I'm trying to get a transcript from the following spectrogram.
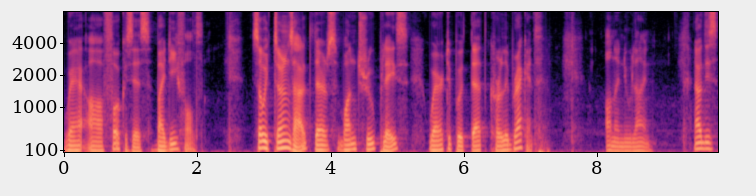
where our focus is by default. So it turns out there's one true place where to put that curly bracket on a new line. Now this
